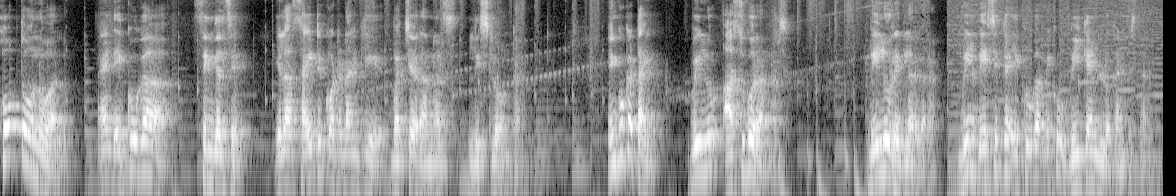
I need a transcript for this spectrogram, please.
హోప్తో uh, ఉన్నవాళ్ళు అండ్ ఎక్కువగా సింగిల్సే ఇలా సైట్ కొట్టడానికి వచ్చే రన్నర్స్ లిస్ట్లో ఉంటారు. ఇంకొక టైం వీళ్ళు అసుగు రన్నర్స్ వీళ్ళు రెగ్యులర్గా రారు వీళ్ళు బేసిక్గా ఎక్కువగా మీకు వీకెండ్లో కనిపిస్తారు.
